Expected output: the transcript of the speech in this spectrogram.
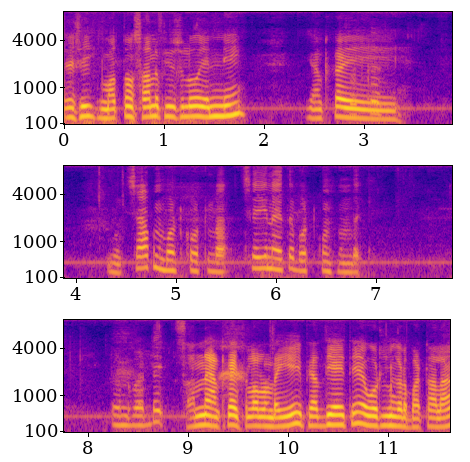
వేసి మొత్తం సన్న పీసులు అన్నీ ఎంటకాయ చేపను పట్టుకోవట్లా. చెయ్యిని అయితే పట్టుకుంటుంది. రెండు పడ్డాయి. సన్న ఎంటకాయ పిల్లలు ఉన్నాయి పెద్ద అయితే ఒడ్లను కూడా పట్టాలా?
